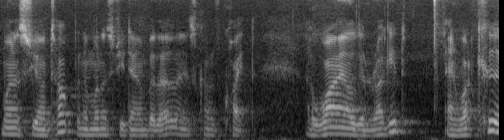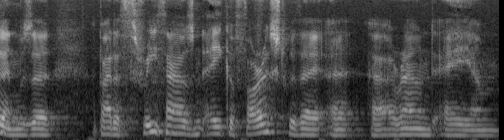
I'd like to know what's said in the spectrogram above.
monastery on top and a monastery down below, and it's kind of quite wild and rugged. And Wat Kuan was a about a 3,000 acre forest with a, around a um,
